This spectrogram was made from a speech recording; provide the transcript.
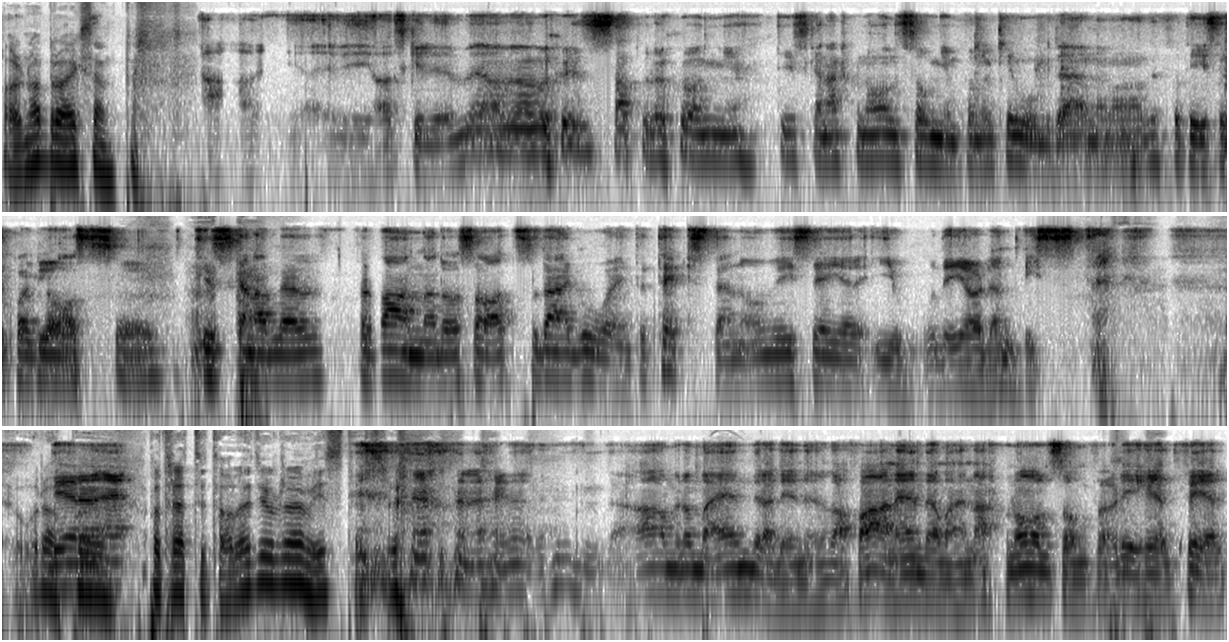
Har du några bra exempel? Ja, jag, skulle... Jag satt väl och sjöng tyska nationalsången på någon krog där när man hade fått i sig ett par glas. tyskarna blev förbannade och sa att så där går inte texten. Och vi säger jo, det gör den visst. Jo, då, på, är... på 30-talet gjorde den visst. ja, men de har ändrat det nu. Vad fan ändrar man en nationalsång för? Det är helt fel.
